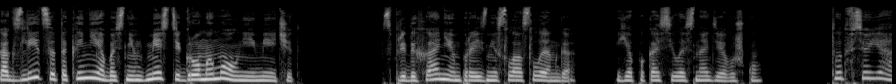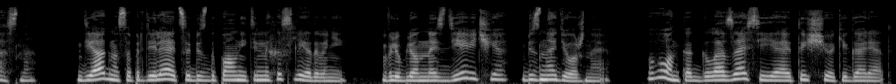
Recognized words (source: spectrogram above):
Как злится, так и небо с ним вместе гром и молнии мечет. С придыханием произнесла сленга. Я покосилась на девушку. Тут все ясно. Диагноз определяется без дополнительных исследований. Влюбленность девичья безнадежная. Вон как глаза сияют и щеки горят.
